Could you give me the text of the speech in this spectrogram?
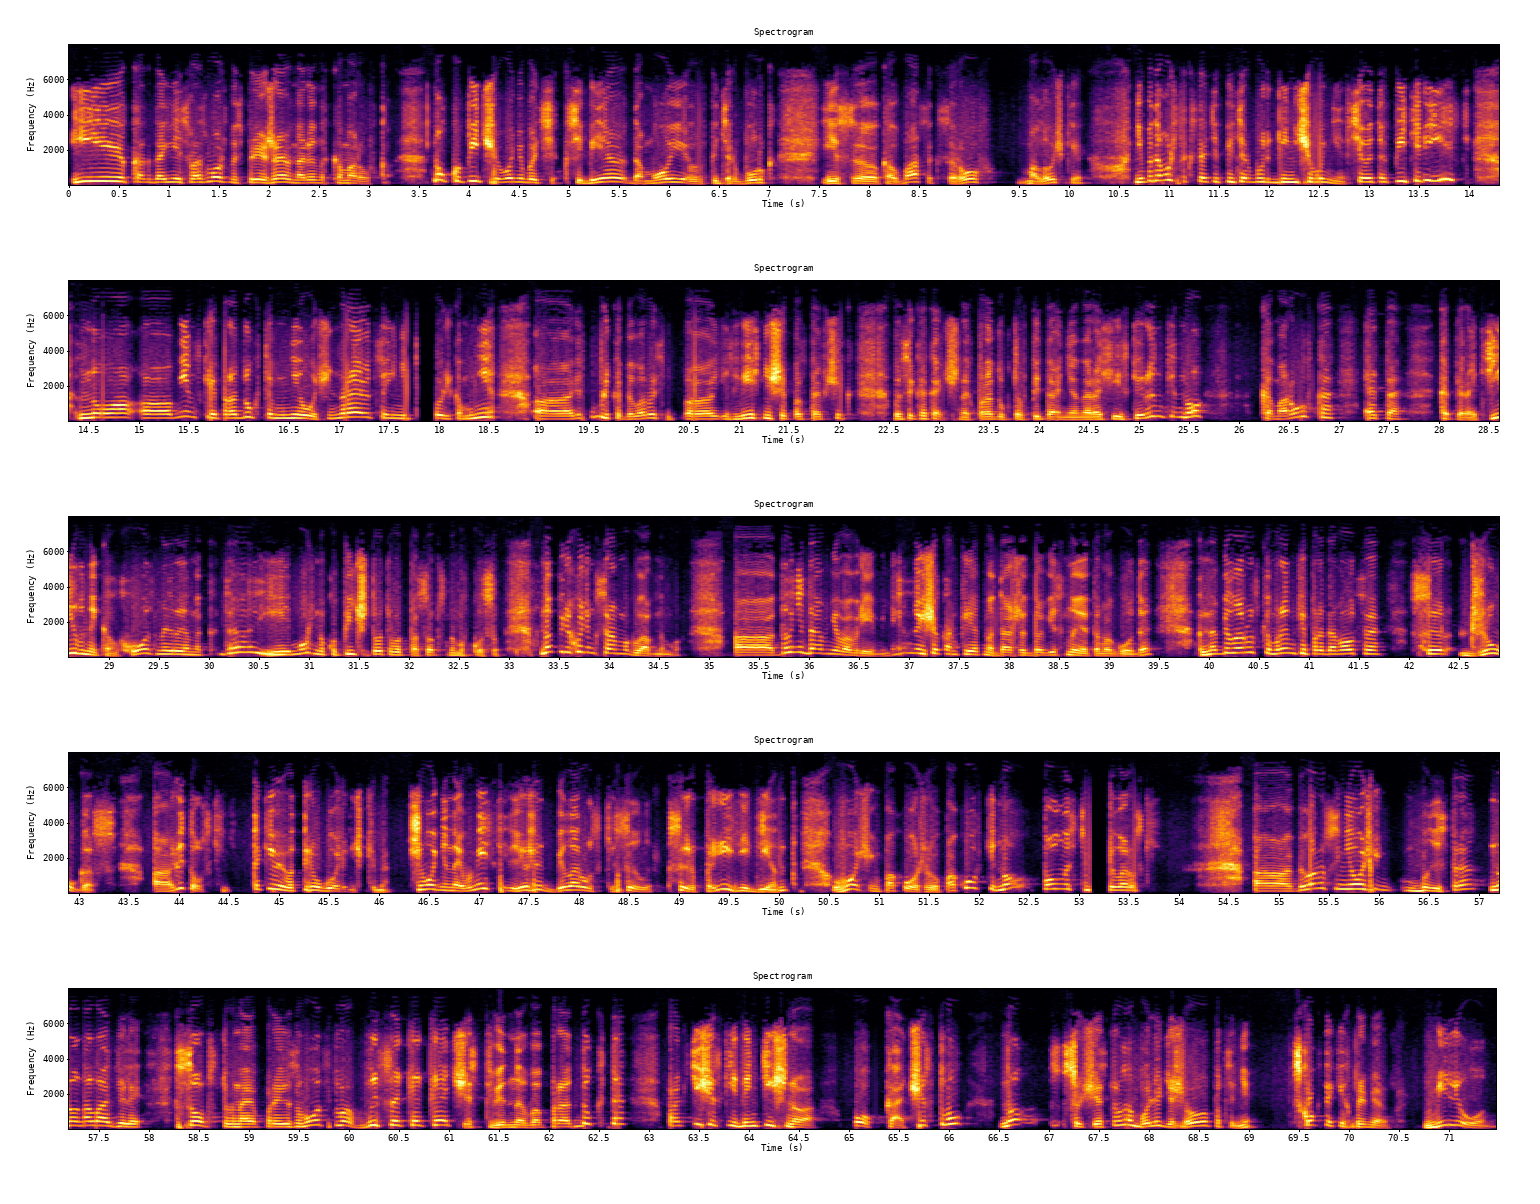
и когда есть возможность, приезжаю на рынок Комаровка. Ну, купить чего-нибудь к себе домой в Петербург из э, колбасок, сыров, молочки. Не потому что, кстати, в Петербурге ничего нет. Все это в Питере есть, но э, минские продукты мне очень нравятся, и не только мне. Э, Республика Беларусь э, известнейший поставщик высококачественных продуктов питания на российские рынки, но Комаровка – это кооперативный, колхозный рынок, да, и можно купить что-то вот по собственному вкусу. Но переходим к самому главному. А, до недавнего времени, ну еще конкретно даже до весны этого года, на белорусском рынке продавался сыр джугас, а, литовский такими вот треугольничками. Сегодня на его месте лежит белорусский сыр, сыр президент в очень похожей упаковке, но полностью белорусский. А, белорусы не очень быстро, но наладили собственное производство высококачественного продукта, практически идентичного по качеству, но существенно более дешевого по цене. Сколько таких примеров? Миллион.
